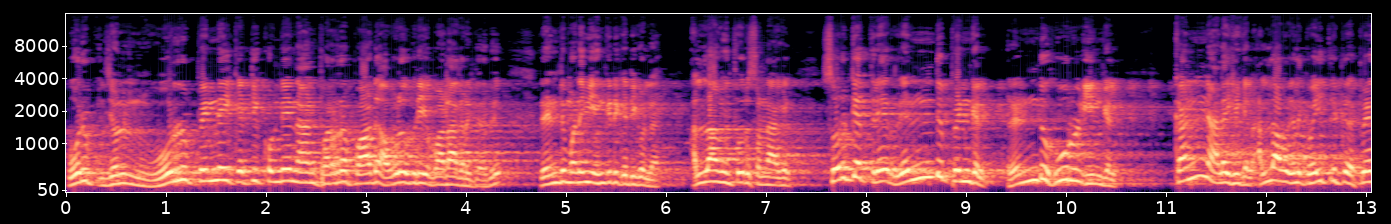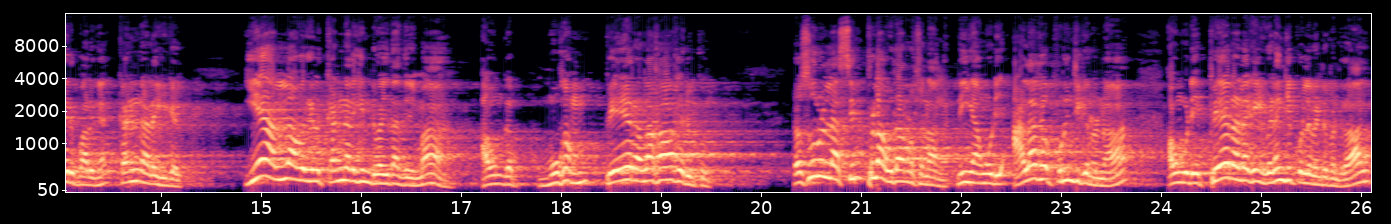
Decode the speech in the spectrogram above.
ஒரு சொல்- ஒரு பெண்ணை கட்டிக்கொண்டே நான் படுற பாடு அவ்வளோ பெரிய பாடாக இருக்கிறது. ரெண்டு மனைவி எங்கிட்டு கட்டிக்கொள்ள. அல்லாவின் தூர் சொன்னார்கள் சொர்க்கத்திலே ரெண்டு பெண்கள் ரெண்டு ஹூருல் ஈன்கள் கண் அழகிகள். அல்லாஹ் அவர்களுக்கு வைத்திருக்கிற பேர் பாருங்க கண் அழகிகள். ஏன் அல்லா அவர்கள் கண் அழகின்ற வைத்தான் தெரியுமா? அவங்க முகம் பேரழகாக இருக்கும். ரசூலுல்லா சிம்பிளாக உதாரணம் சொன்னாங்க நீங்கள் அவங்களுடைய அழகை புரிஞ்சுக்கணும்னா அவங்களுடைய பேரழகை விளங்கிக் கொள்ள வேண்டும் என்றால்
